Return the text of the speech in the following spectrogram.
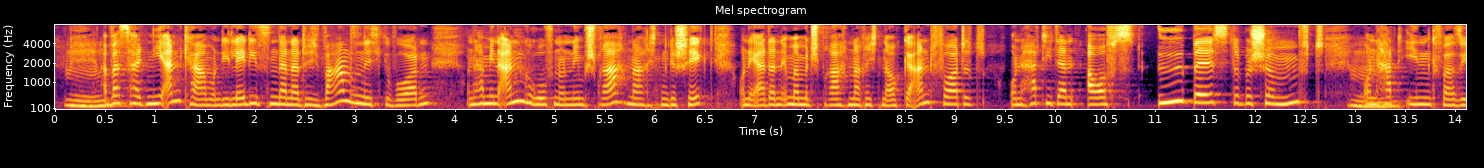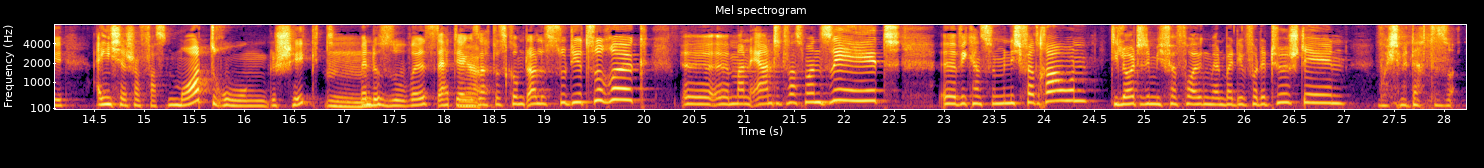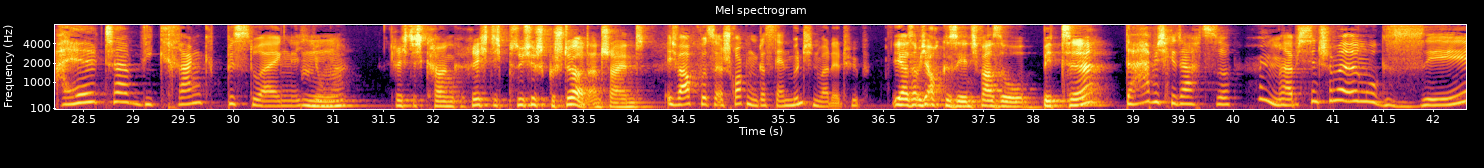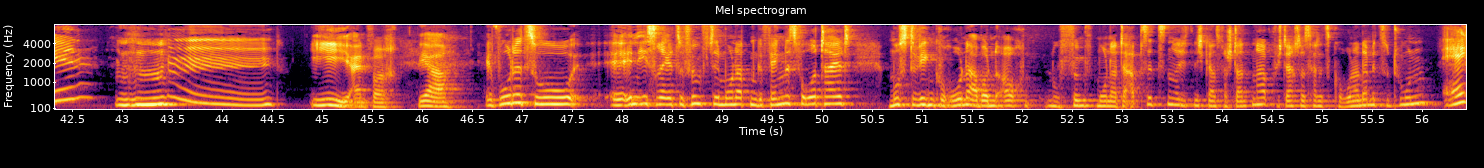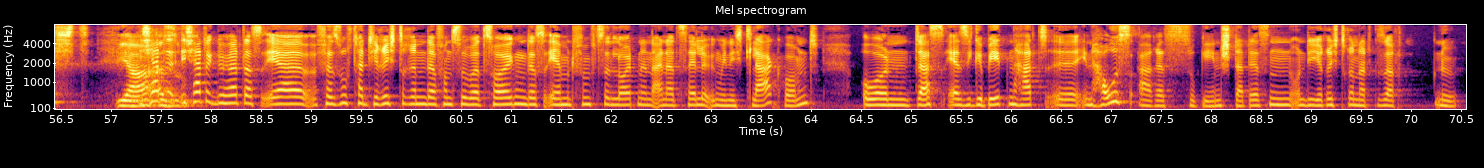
was halt nie ankam. Und die Ladies sind dann natürlich wahnsinnig geworden und haben ihn angerufen und ihm Sprachnachrichten geschickt und er hat dann immer mit Sprachnachrichten auch geantwortet und hat die dann aufs Übelste beschimpft und hat ihnen quasi eigentlich ja schon fast Morddrohungen geschickt, wenn du so willst. Er hat ja, Ja. gesagt, das kommt alles zu dir zurück. Äh, äh, man erntet, was man sieht. Äh, wie kannst du mir nicht vertrauen? Die Leute, die mich verfolgen, werden bei dir vor der Tür stehen. Wo ich mir dachte, so, Alter, wie krank bist du eigentlich, Junge? Richtig krank, richtig psychisch gestört anscheinend. Ich war auch kurz erschrocken, dass der in München war, der Typ. Ja, das habe ich auch gesehen. Ich war so, bitte? Da habe ich gedacht, so, hm, habe ich den schon mal irgendwo gesehen? Hm. I, einfach. Ja. Er wurde zu, äh, in Israel zu 15 Monaten Gefängnis verurteilt, musste wegen Corona aber auch nur fünf Monate absitzen, was ich nicht ganz verstanden habe. Ich dachte, das hat jetzt Corona damit zu tun. Echt? Ja, ich, hatte, also- ich hatte gehört, dass er versucht hat, die Richterin davon zu überzeugen, dass er mit 15 Leuten in einer Zelle irgendwie nicht klarkommt und dass er sie gebeten hat, äh, in Hausarrest zu gehen stattdessen. Und die Richterin hat gesagt, nö.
